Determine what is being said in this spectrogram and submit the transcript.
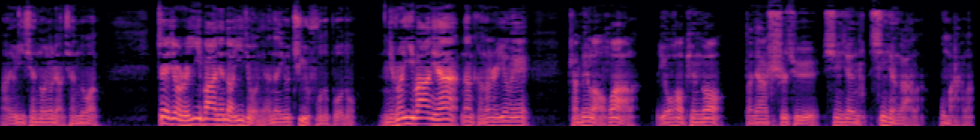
啊，有一千多，有两千多的，这就是一八年到一九年的一个巨幅的波动。你说一八年那可能是因为产品老化了，油耗偏高，大家失去新鲜新鲜感了，不买了。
